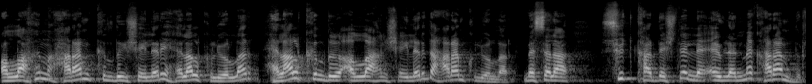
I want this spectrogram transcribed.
Allah'ın haram kıldığı şeyleri helal kılıyorlar. Helal kıldığı Allah'ın şeyleri de haram kılıyorlar. Mesela süt kardeşlerle evlenmek haramdır.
